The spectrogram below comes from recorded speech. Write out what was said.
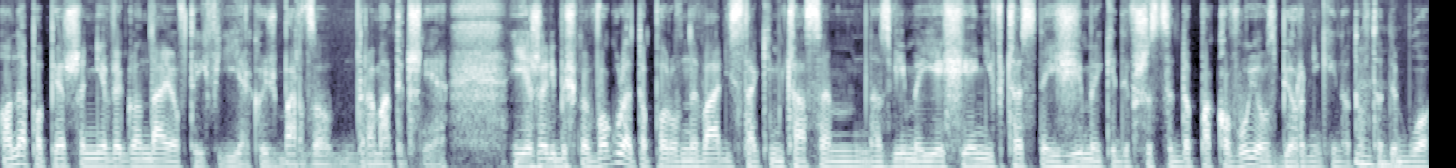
one po pierwsze nie wyglądają w tej chwili jakoś bardzo dramatycznie. Jeżeli byśmy w ogóle to porównywali z takim czasem, nazwijmy jesieni, wczesnej zimy, kiedy wszyscy dopakowują zbiorniki, no to wtedy było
